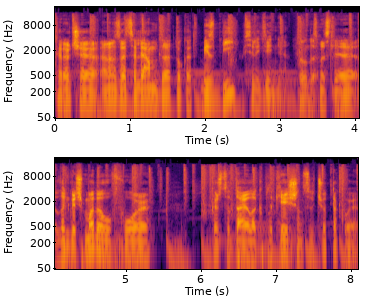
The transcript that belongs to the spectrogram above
Короче, она называется лямбда, только без B в середине. Ну да. В смысле, language model for, кажется, dialog applications или что-то такое.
